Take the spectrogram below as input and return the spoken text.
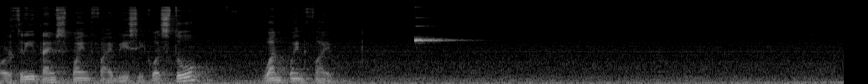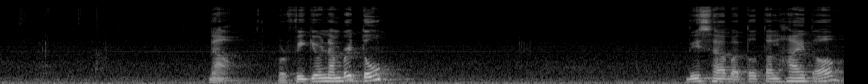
or 3 times 0.5 is equals to 1.5. Now, for figure number 2, these have a total height of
